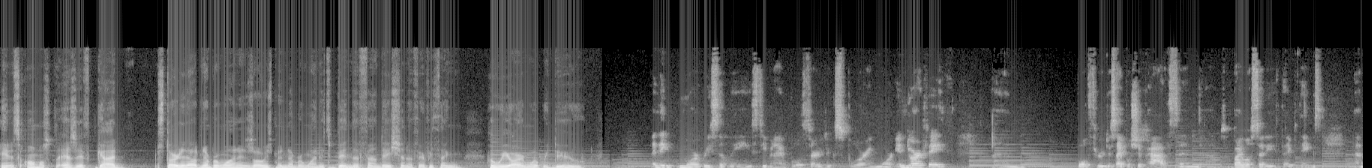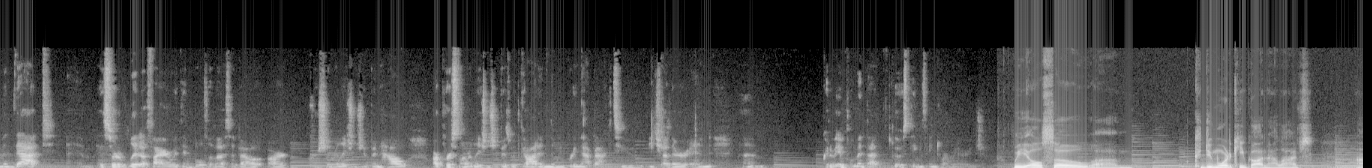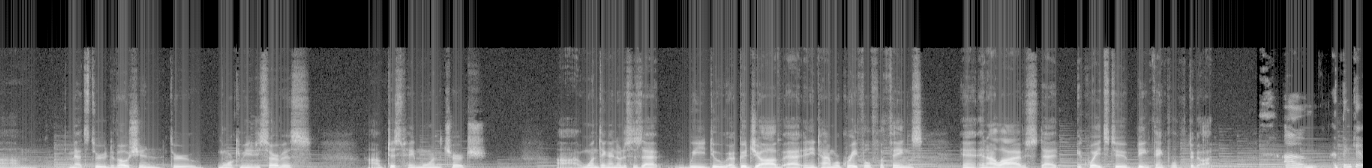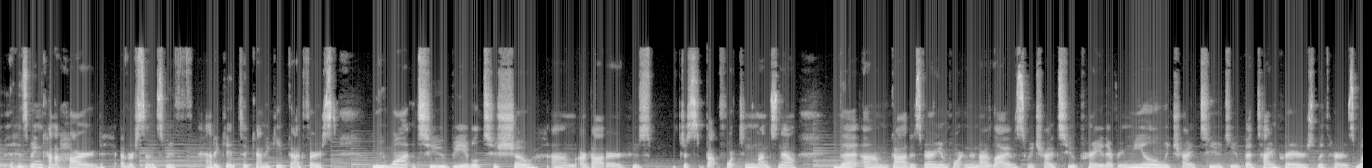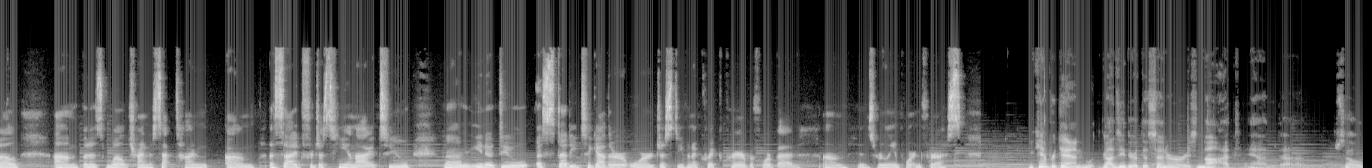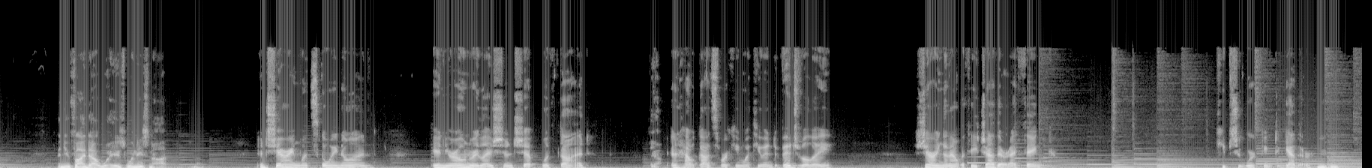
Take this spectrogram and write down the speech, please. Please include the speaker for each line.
Speaker 1: and it's almost as if God started out number one and has always been number one. It's been the foundation of everything, who we are and what we do.
Speaker 2: I think more recently, Steve and I have both started exploring more indoor faith, um, both through discipleship paths and um, some Bible study type things, um, and that um, has sort of lit a fire within both of us about our Christian relationship and how our personal relationship is with God, and then we bring that back to each other and um, kind of implement that those things into our marriage.
Speaker 3: We also um, could do more to keep God in our lives. Um, and that's through devotion, through more community service, uh, participating more in the church. Uh, one thing I notice is that we do a good job at any time we're grateful for things in, in our lives that equates to being thankful to God.
Speaker 4: Um, I think it has been kind of hard ever since we've had a kid to kind of keep God first. We want to be able to show um, our daughter, who's just about 14 months now, that um, God is very important in our lives. We try to pray at every meal. We try to do bedtime prayers with her as well, um, but as well trying to set time um, aside for just he and I to, um, you know, do a study together or just even a quick prayer before bed um, is really important for us.
Speaker 5: You can't pretend God's either at the center or he's not, and uh, so, and you find out ways when he's not
Speaker 6: and sharing what's going on in your own relationship with God
Speaker 5: yeah.
Speaker 6: and how God's working with you individually, sharing that out with each other, I think keeps you working together.
Speaker 5: Mm-hmm.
